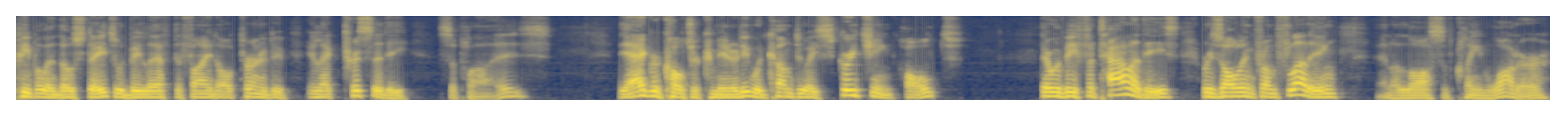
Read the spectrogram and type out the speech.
people in those states would be left to find alternative electricity supplies. The agriculture community would come to a screeching halt there would be fatalities resulting from flooding and a loss of clean water.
